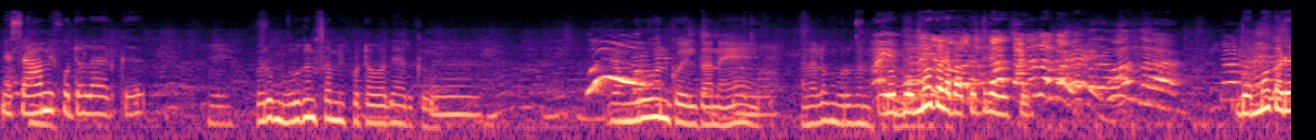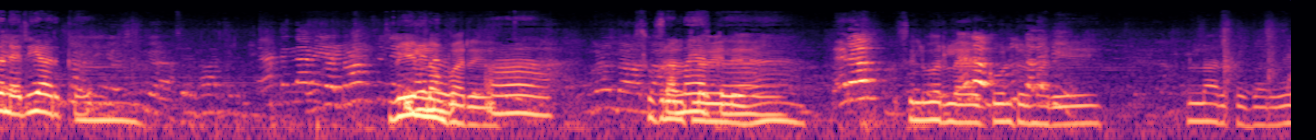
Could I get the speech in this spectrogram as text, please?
இந்த சாமி ஃபோட்டோலாம் இருக்கு. ஏய், வெறும் முருகன் சாமி ஃபோட்டோவாக தான் இருக்கு. ம். நான் முருகன் கோயில் தானே? அதனால முருகன் பொம்மை கடை பக்கத்துல இருக்கு. பொம்மை கடை நிறையா இருக்கு. வேல்லாம் பாரு. சூப்பரா இருக்குல்ல வேலு. சில்வர்ல கோல்டு மாதிரி ஃபுல்லா இருக்கு பாரு.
